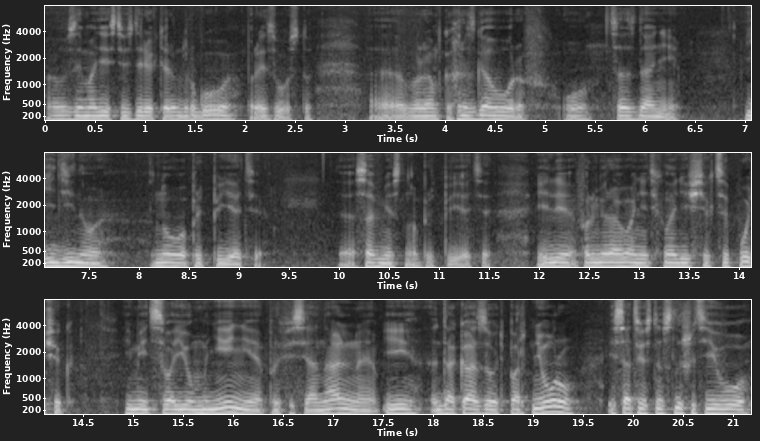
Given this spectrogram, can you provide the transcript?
взаимодействие с директором другого производства. Э, в рамках разговоров о создании единого нового предприятия, э, совместного предприятия, или формирование технологических цепочек, иметь свое мнение профессиональное и доказывать партнеру, и, соответственно, слышать его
